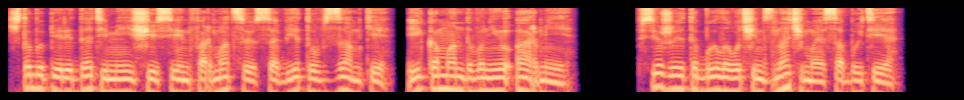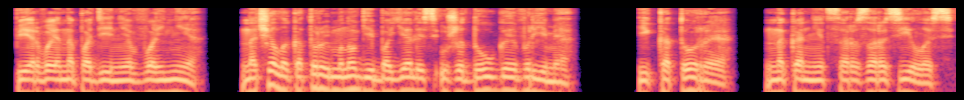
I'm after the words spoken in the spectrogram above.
чтобы передать имеющуюся информацию совету в замке и командованию армии. Все же это было очень значимое событие. Первое нападение в войне, начало которой многие боялись уже долгое время, и которое, наконец, разразилось.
